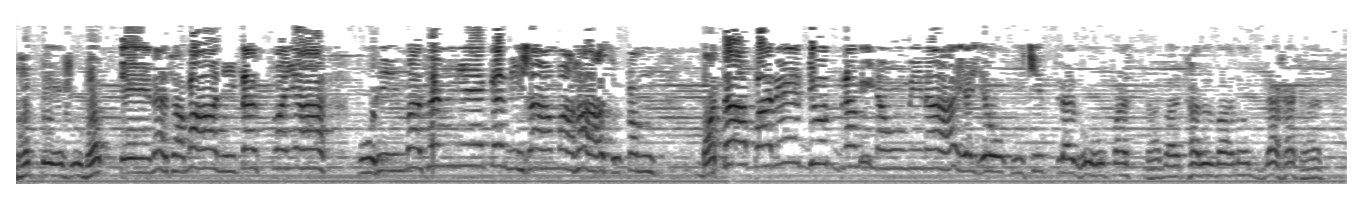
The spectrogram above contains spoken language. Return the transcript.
भक्तेषु भक्तेन समानितस्त्वया पुरीमसम्येकनिशामहासुकम् बत परे विनाय विनाययौ विचित्ररूपस्तव खल्वनुग्रहः।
